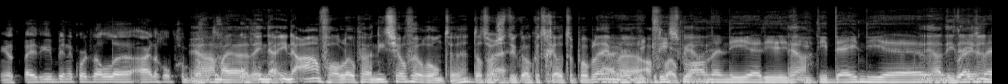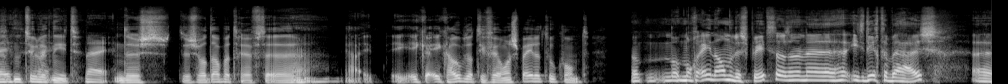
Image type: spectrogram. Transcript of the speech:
denk dat Pedri binnenkort wel eh, aardig opgebouwd Ja, maar ja, in, de, in de aanval lopen er niet zoveel rond. Hè? Dat was Nee. natuurlijk ook het grote probleem Ja, eh, die afgelopen jaar. en die, eh, die, Ja. die, die Deen. Die, eh, Ja, die deden het natuurlijk Nee. niet. Nee. Dus, dus wat dat betreft, eh, Ja. ja. ik, ik, ik hoop dat hij veel aan spelen toekomt. Nog, nog één andere spits, dat is een, eh, iets dichter bij huis. Eh,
